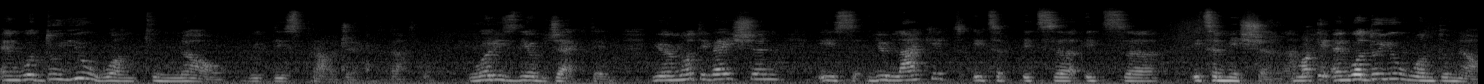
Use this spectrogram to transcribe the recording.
And what do you want to know with this project? What is the objective? Your motivation is you like it. It's a it's a it's a it's a mission. Moti- And what do you want to know?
